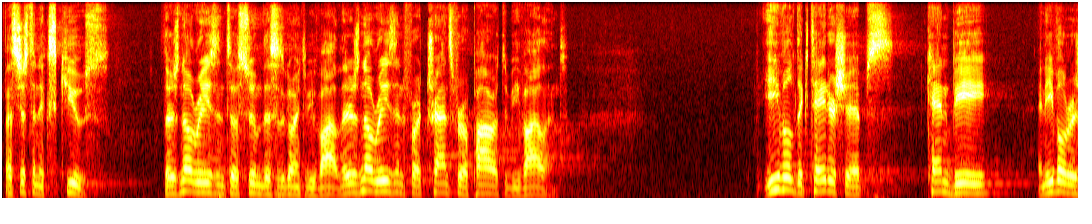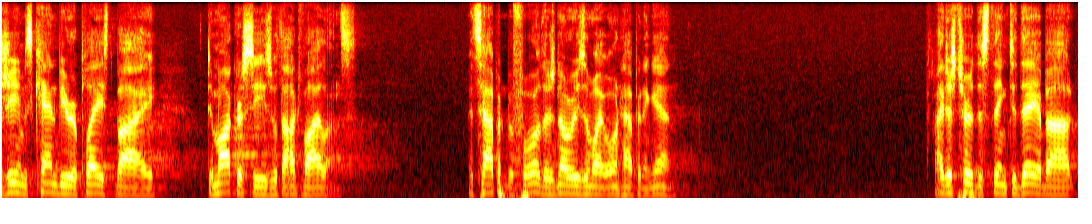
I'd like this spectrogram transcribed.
That's just an excuse. There's no reason to assume this is going to be violent. There's no reason for a transfer of power to be violent. Evil dictatorships can be, and evil regimes can be replaced by democracies without violence. It's happened before, there's no reason why it won't happen again. I just heard this thing today about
